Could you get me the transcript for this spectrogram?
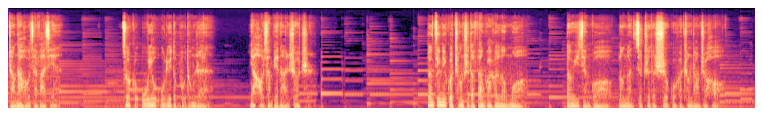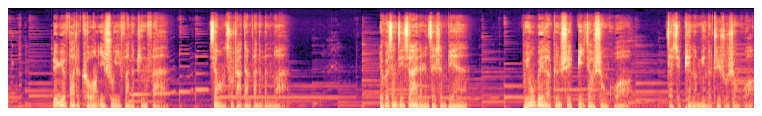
长大后才发现，做个无忧无虑的普通人，也好像变得很奢侈。当经历过城市的繁华和冷漠，当遇见过冷暖自知的世故和成长之后，便越发的渴望一蔬一饭的平凡，向往粗茶淡饭的温暖。有个相亲相爱的人在身边，不用为了跟谁比较生活，再去拼了命的追逐生活。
